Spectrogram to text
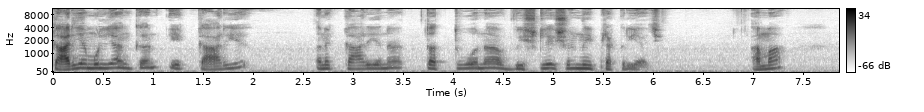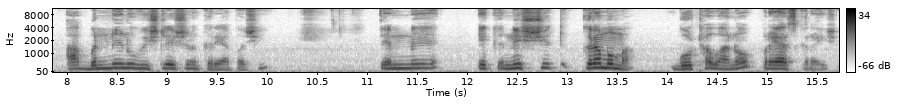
કાર્ય મૂલ્યાંકન એ કાર્ય અને કાર્યના તત્વોના વિશ્લેષણની પ્રક્રિયા છે. આમાં આ બંનેનું વિશ્લેષણ કર્યા પછી તેમને એક નિશ્ચિત ક્રમમાં ગોઠવવાનો પ્રયાસ કરાય છે.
